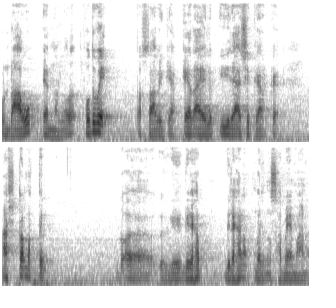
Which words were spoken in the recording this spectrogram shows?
ഉണ്ടാവും എന്നുള്ളത് പൊതുവേ പ്രസ്താവിക്കുക. ഏതായാലും ഈ രാശിക്കാർക്ക് അഷ്ടമത്തിൽ ഗ്രഹം ഗ്രഹണം വരുന്ന സമയമാണ്.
